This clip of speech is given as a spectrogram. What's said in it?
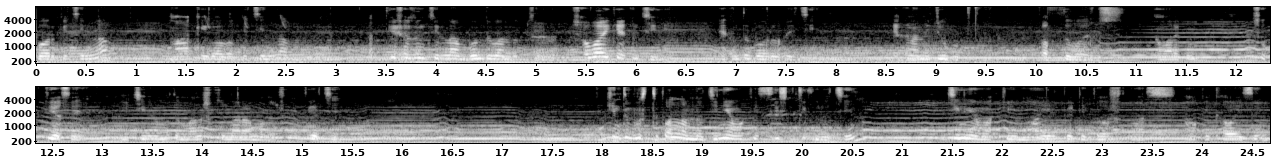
পরকে চিনলাম, মাকে, বাবাকে চিনলাম আত্মীয় স্বজন চিনলাম বন্ধু বান্ধব চিনলাম, সবাইকে এখন চিনি। এখন তো বড় হয়েছি। এখন আমি যুবক প্রাপ্ত বয়স আমার এখন শক্তি আছে। আমি চিনার মতো মানুষকে মারার মতো শক্তি আছে। কিন্তু বুঝতে পারলাম না যিনি আমাকে সৃষ্টি করেছেন, যিনি আমাকে মায়ের পেটে দশ মাস আমাকে খাওয়াইছেন,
